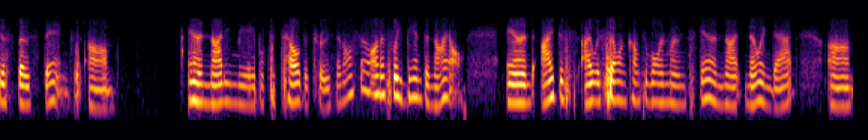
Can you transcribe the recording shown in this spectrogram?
just those things. Um and not even be able to tell the truth and also honestly be in denial and i just i was so uncomfortable in my own skin not knowing that um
